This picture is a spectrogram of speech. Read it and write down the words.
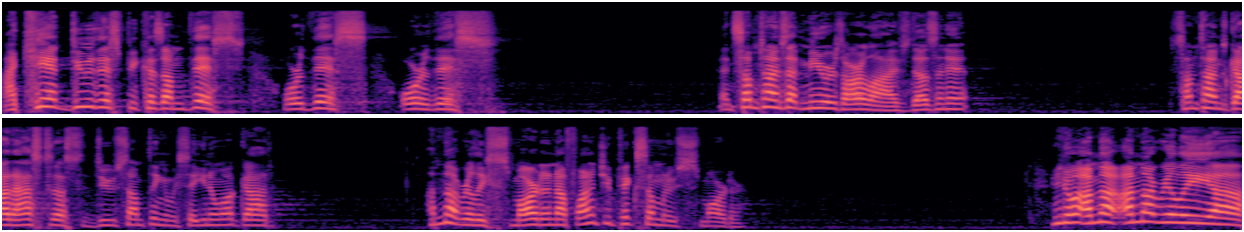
I can't do this because I'm this or this or this. And sometimes that mirrors our lives, doesn't it? Sometimes God asks us to do something and we say, you know what, God? I'm not really smart enough. Why don't you pick someone who's smarter? You know, I'm not, I'm not really, uh,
